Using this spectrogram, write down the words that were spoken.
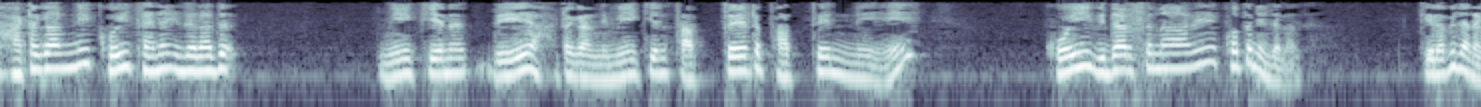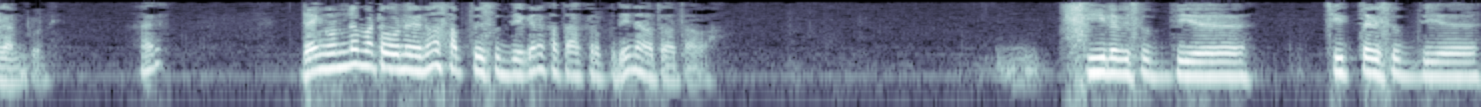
හටගන්නේ කොයි තැන ඉඳලාද මේ කියන දේ හටගන්නේ මේ කියන தත්වයටපත් වෙන්නේ කොයි විදර්ශනාවේ කොතන ඉඳලාද කියලා අපි දැනගන්න ඕනේ. හරි? දැන් ඔන්න මට ඕන වෙනවා සත්වවිසුද්ධිය ගැන කතා කරපු දේ නැවත වතාවක්. සීල විසුද්ධිය, චිත්ත විසුද්ධිය,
